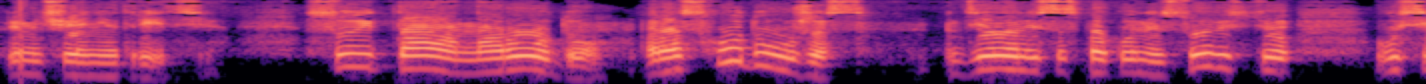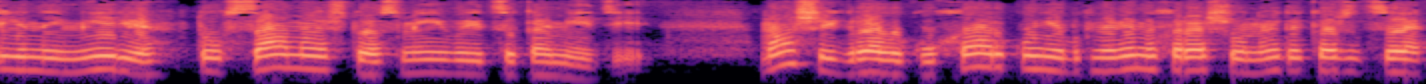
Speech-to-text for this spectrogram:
Примечание третье. Суета, народу, расходу ужас. Делали со спокойной совестью в усиленной мере то самое, что осмеивается комедией. Маша играла кухарку необыкновенно хорошо, но это, кажется,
